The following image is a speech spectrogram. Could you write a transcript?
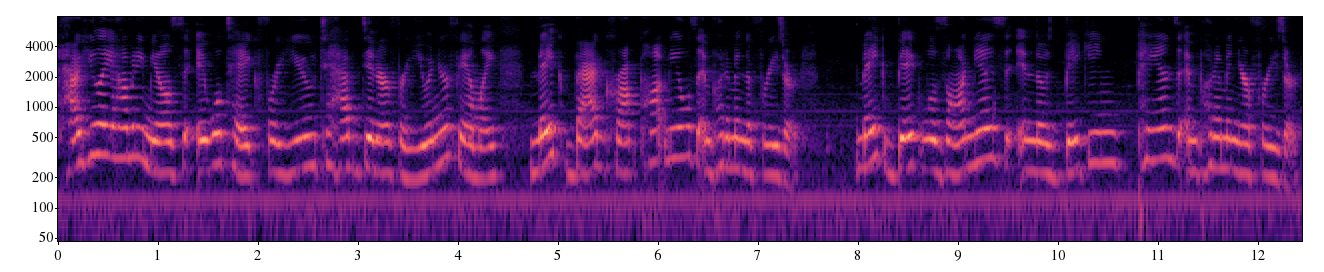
Calculate how many meals it will take for you to have dinner for you and your family. Make bag crock pot meals and put them in the freezer. Make big lasagnas in those baking pans and put them in your freezer.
